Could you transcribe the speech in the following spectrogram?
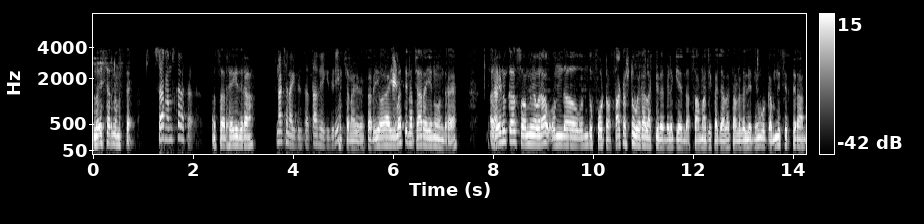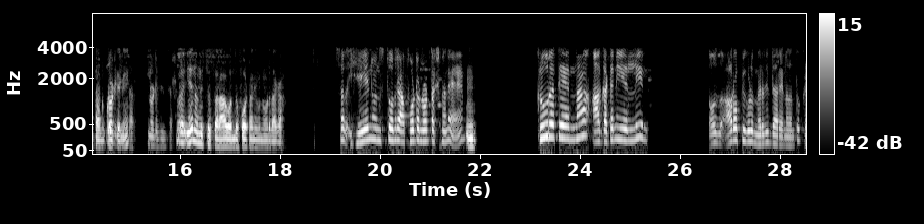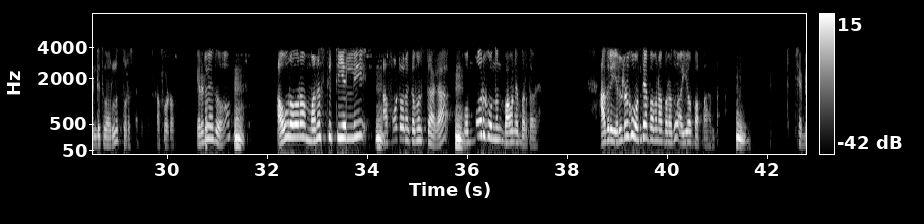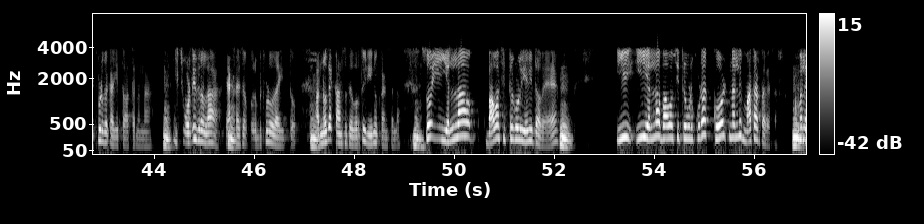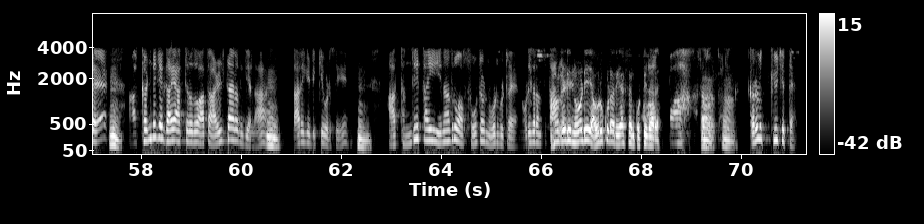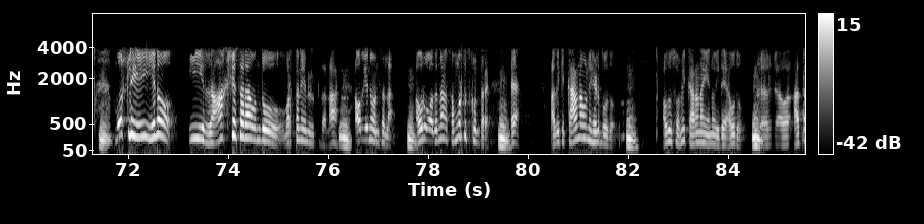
Lohith sir ನಮಸ್ತೆ. Sir ನಮಸ್ಕಾರ sir. Sir ಹೇಗಿದ್ದೀರಾ? ನಾ ಚೆನ್ನಾಗಿದ್ದೀನಿ ಸರ್ ತಾವ್ ಹೇಗಿದ್ದೀರಿ? ಚೆನ್ನಾಗಿದ್ದೀನಿ ಸರ್. ಇವಾಗ ಇವತ್ತಿನ ವಿಚಾರ ಏನು ಅಂದ್ರೆ. ರೇಣುಕಾ ಸ್ವಾಮಿ ಅವರ ಒಂದು ಒಂದು ಫೋಟೋ ಸಾಕಷ್ಟು ವೈರಲ್ ಆಗ್ತಿದೆ ಬೆಳಗ್ಗೆಯಿಂದ ಸಾಮಾಜಿಕ ಜಾಲತಾಣದಲ್ಲಿ. ನೀವು ಗಮನಿಸಿರ್ತೀರಾ ಅಂತ ಅನ್ಕೊಳ್ತೀನಿ. ನೋಡಿದ್ದೀನಿ ಸರ್ ಏನ್ ಅನಿಸ್ತು ಸರ್ ಆ ಒಂದು ಫೋಟೋ ನೀವು ನೋಡಿದಾಗ? ಸರ್ ಏನು ಅನಿಸ್ತು ಅಂದ್ರೆ ಆ ಫೋಟೋ ನೋಡಿದ ತಕ್ಷಣನೇ ಕ್ರೂರತೆಯನ್ನ ಆ ಘಟನೆಯಲ್ಲಿ ಆರೋಪಿಗಳು ಮೆರೆದಿದ್ದಾರೆ ಅನ್ನೋದಂತೂ ಖಂಡಿತವಾಗ್ಲೂ ತೋರಿಸ್ತಾರೆ ಆ ಫೋಟೋ ಎರಡನೇದು ಅವ್ರವರ ಮನಸ್ಥಿತಿಯಲ್ಲಿ ಆ ಫೋಟೋನ ಗಮನಿಸಿದಾಗ ಒಬ್ಬರಿಗೂ ಒಂದೊಂದು ಭಾವನೆ ಬರ್ತವೆ. ಆದ್ರೆ ಎಲ್ರಿಗೂ ಒಂದೇ ಭಾವನೆ ಬರೋದು ಅಯ್ಯೋ ಪಾಪ ಅಂತ. ಛೆ ಬಿಟ್ಬಿಡ್ಬೇಕಾಗಿತ್ತು ಆತನನ್ನ. ಇಷ್ಟು ಹೊಡೆದಿದ್ರಲ್ಲ ಯಾಕೆ ಸಾಯಿಸೋರು ಬಿಟ್ಬಿಡೋದಾಗಿತ್ತು. ಅನ್ನೋದೇ ಕಾಣಿಸುತ್ತೆ ಹೊರತು ಇನ್ನೇನು ಕಾಣಿಸಲ್ಲ. ಸೊ ಈ ಎಲ್ಲಾ ಭಾವಚಿತ್ರಗಳು ಏನಿದಾವೆ ಈ ಈ ಎಲ್ಲಾ ಭಾವಚಿತ್ರಗಳು ಕೂಡ ಕೋರ್ಟ್ನಲ್ಲಿ ಮಾತಾಡ್ತವೆ ಸರ್. ಆಮೇಲೆ ಆ ಕಣ್ಣಿಗೆ ಗಾಯ ಆಗ್ತಿರೋದು ಆತ ಅಳ್ತಾ ಇರೋದಿದೆಯಲ್ಲ ದಾರಿಗೆ ಲಾರಿಗೆ ಡಿಕ್ಕಿ ಹೊಡಿಸಿ ಆ ತಂದೆ ತಾಯಿ ಏನಾದ್ರೂ ಆ ಫೋಟೋ ನೋಡ್ಬಿಟ್ರೆ ನೋಡಿದಾರ ಆಲ್ರೆಡಿ ನೋಡಿ ಅವರು ಕೂಡ ರಿಯಾಕ್ಷನ್ ಕೊಟ್ಟಿದ್ದಾರೆ. ಕರುಳು ಕ್ಯೂಚುತ್ತೆ. ಮೋಸ್ಟ್ಲಿ ಏನೋ ಈ ರಾಕ್ಷಸರ ಒಂದು ವರ್ತನೆ ಏನಿರ್ತದಲ್ಲ ಅವ್ರಿಗೇನು ಅನ್ಸಲ್ಲ. ಅವರು ಅದನ್ನ ಸಮರ್ಥಿಸ್ಕೊಂತಾರೆ. ಅದಕ್ಕೆ ಕಾರಣವನ್ನು ಹೇಳ್ಬೋದು. ಹೌದು ಸ್ವಾಮಿ ಕಾರಣ ಏನೋ ಇದೆ ಹೌದು. ಆತ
